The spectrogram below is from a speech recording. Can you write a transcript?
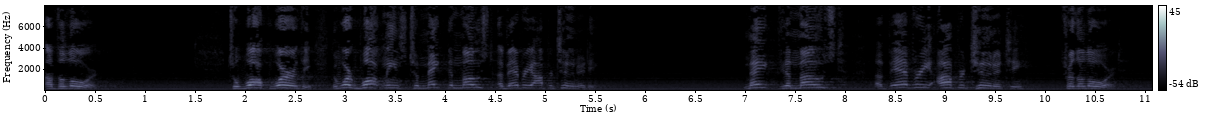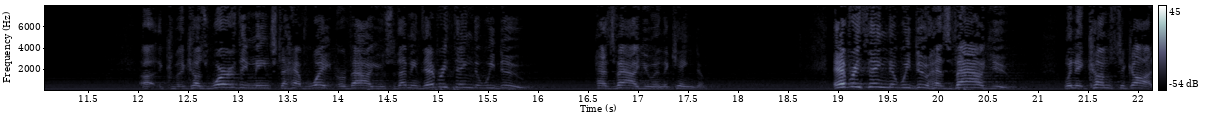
of the Lord to walk worthy. The word walk means to make the most of every opportunity. Make the most of every opportunity for the Lord. Uh, because worthy means to have weight or value. So that means everything that we do has value in the kingdom. Everything that we do has value when it comes to God.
